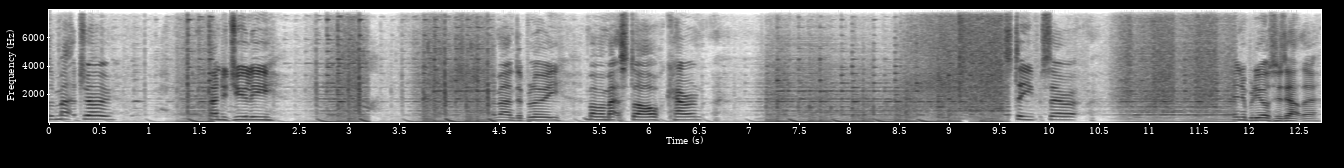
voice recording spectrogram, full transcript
To Matt Joe, Andy Julie, Amanda Bluey, Mama Matt Style, Karen, Steve, Sarah, anybody else who's out there.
